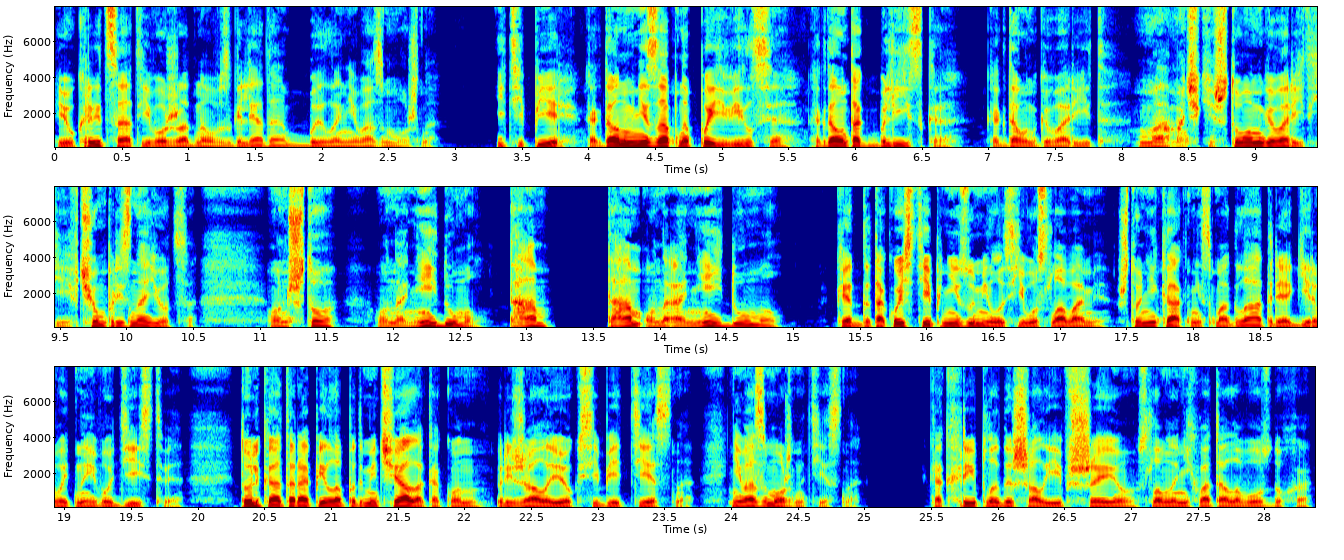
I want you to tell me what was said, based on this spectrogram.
и укрыться от его жадного взгляда было невозможно. И теперь, когда он внезапно появился, когда он так близко, когда он говорит... Мамочки, что он говорит ей, в чем признается? Он что, он о ней думал? Там? Там он о ней думал? Кэт до такой степени изумилась его словами, что никак не смогла отреагировать на его действия. Только оторопела подмечала, как он прижал ее к себе тесно, невозможно тесно. Как хрипло дышал ей в шею, словно не хватало воздуха,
